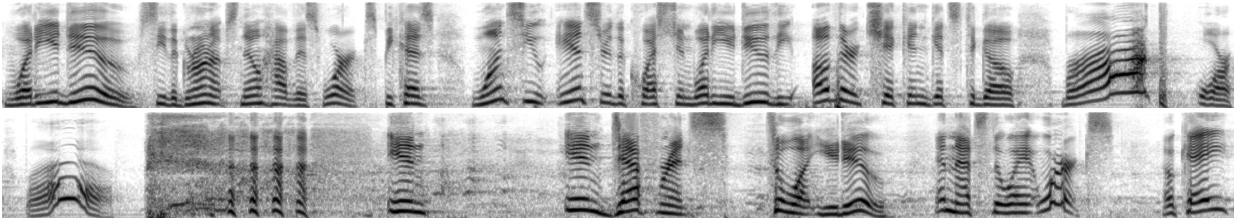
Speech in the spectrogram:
What do you do? See, the grown ups know how this works because once you answer the question, What do you do? the other chicken gets to go, Brock! or in, in deference to what you do. And that's the way it works. Okay?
